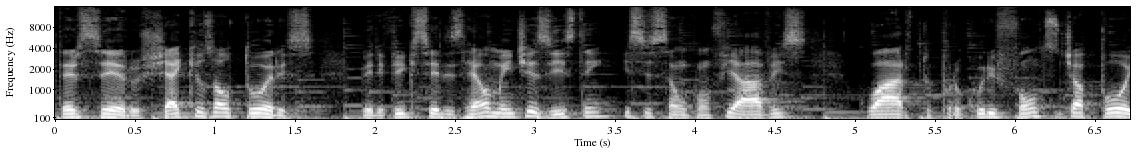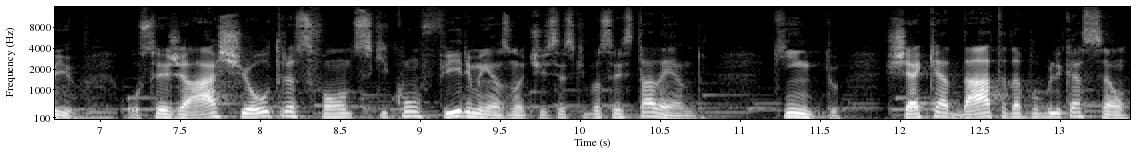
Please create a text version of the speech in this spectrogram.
Terceiro, cheque os autores, verifique se eles realmente existem e se são confiáveis. Quarto, procure fontes de apoio, ou seja, ache outras fontes que confirmem as notícias que você está lendo. Quinto, cheque a data da publicação,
